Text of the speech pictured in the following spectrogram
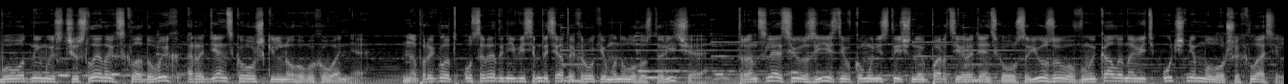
був одним із численних складових радянського шкільного виховання. Наприклад, у середині 80-х років минулого століття трансляцію з'їздів комуністичної партії радянського союзу вмикали навіть учням молодших класів.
